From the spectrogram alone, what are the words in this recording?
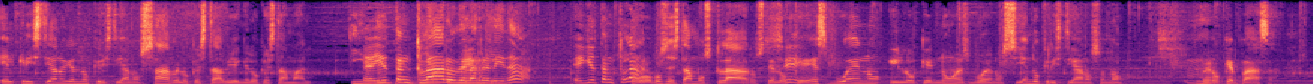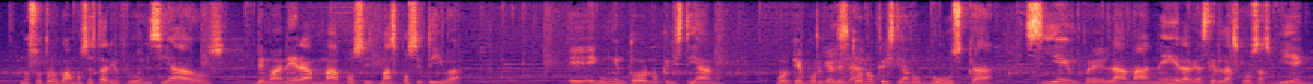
el cristiano y el no cristiano sabe lo que está bien y lo que está mal. Ellos están claros de la realidad. Ellos están claros. Todos estamos claros de lo que es bueno y lo que no es bueno, siendo cristianos o no. Mm. Pero ¿qué pasa? Nosotros vamos a estar influenciados de manera más, más positiva eh, en un entorno cristiano. ¿Por qué? Porque el entorno cristiano busca siempre la manera de hacer las cosas bien.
